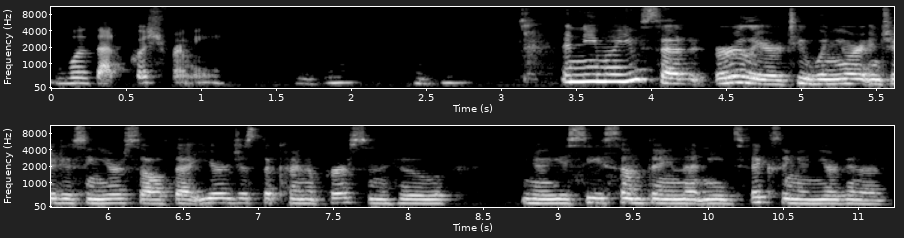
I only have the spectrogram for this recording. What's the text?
was that push for me. Mm-hmm. Mm-hmm. And Nimo, you said earlier too, when you were introducing yourself, that you're just the kind of person who you know you see something that needs fixing and you're gonna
